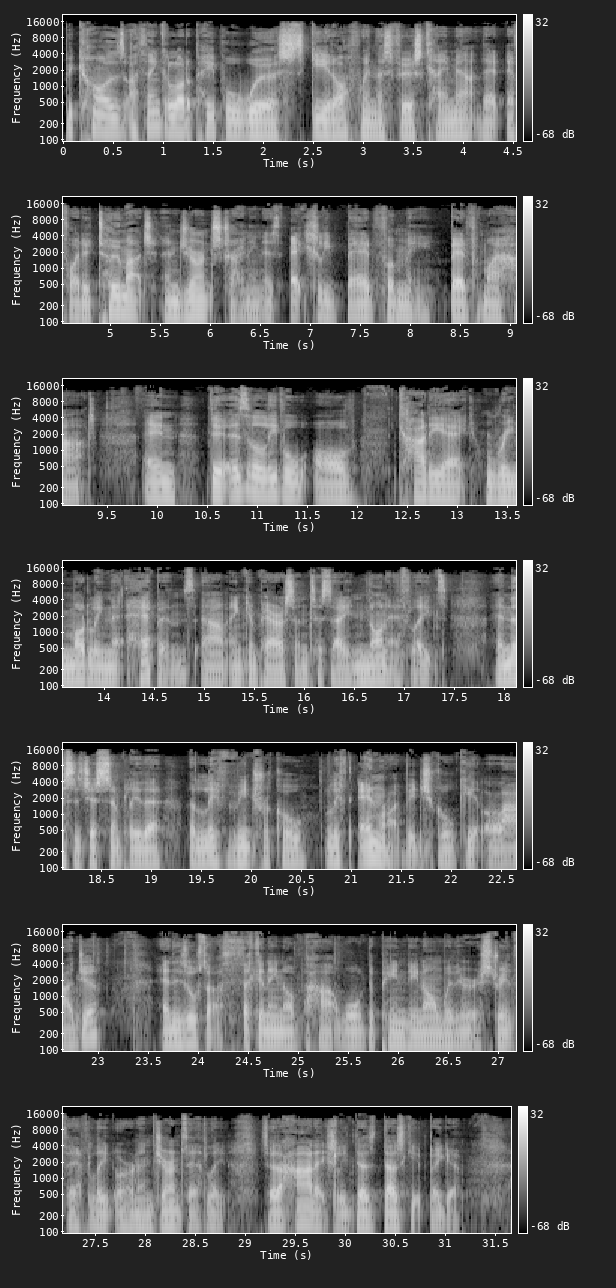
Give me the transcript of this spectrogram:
because I think a lot of people were scared off when this first came out that if I do too much endurance training, it's actually bad for me, bad for my heart. And there is a level of cardiac remodeling that happens um, in comparison to, say, non athletes. And this is just simply the, the left ventricle, left and right ventricle get larger. And there's also a thickening of the heart wall depending on whether you're a strength athlete or an endurance athlete. So the heart actually does, does get bigger.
